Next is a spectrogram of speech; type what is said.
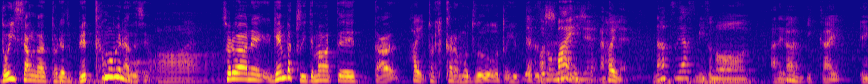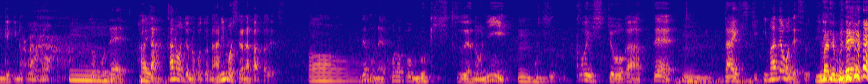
土井さんがとりあえずべったもめなんですよ。あそれはね現場ついて回ってた時からもうずーっと言ってる。いやその前にねなんかね、はい。夏休みそのあれがうん。一回演劇の方のうん。とこではい。彼女のこと何も知らなかったです。でもねこの子無機質やのに、うん。もうすっごい主張があってうん。大好き。今でもです。今でもね。今は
